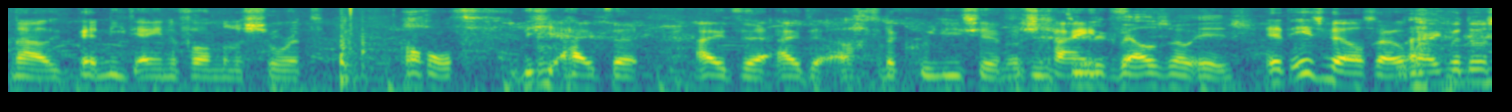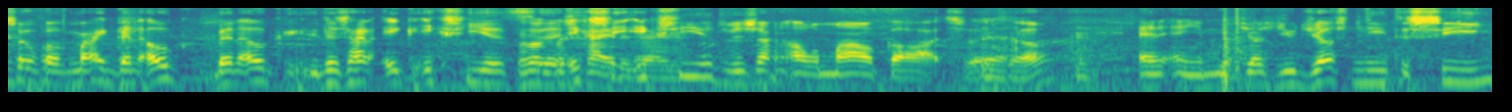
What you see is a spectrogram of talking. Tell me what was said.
nou ik ben niet een of andere soort god die uit de, uit de, uit de achter de coulissen Wat verschijnt. natuurlijk wel zo is. Het is wel zo, maar ik bedoel zo van, maar ik ben ook, ben ook we zijn, ik, ik zie het, eh, ik, zie, ik zie het, we zijn allemaal gods, weet Ja. je wel. En, en je moet just, you just need to see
